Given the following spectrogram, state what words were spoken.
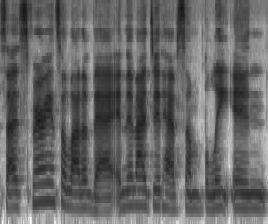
so I experienced a lot of that. And then I did have some blatant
